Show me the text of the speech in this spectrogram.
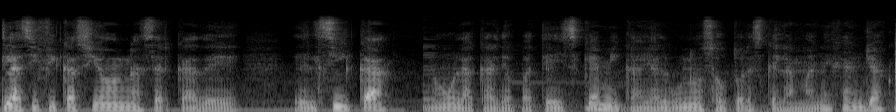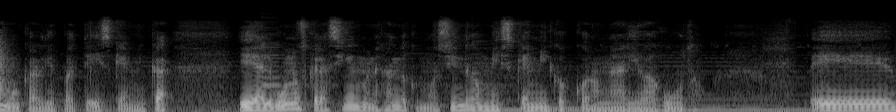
clasificación acerca de el Zika, ¿no? la cardiopatía isquémica. Hay algunos autores que la manejan ya como cardiopatía isquémica y algunos que la siguen manejando como síndrome isquémico coronario agudo. Eh,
